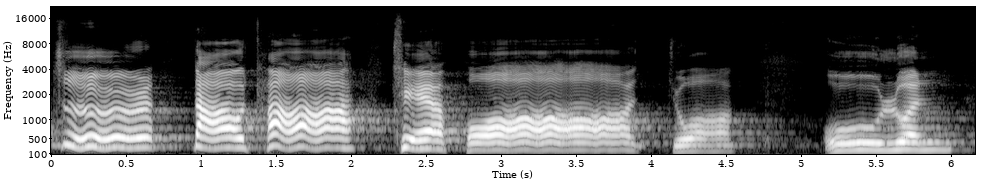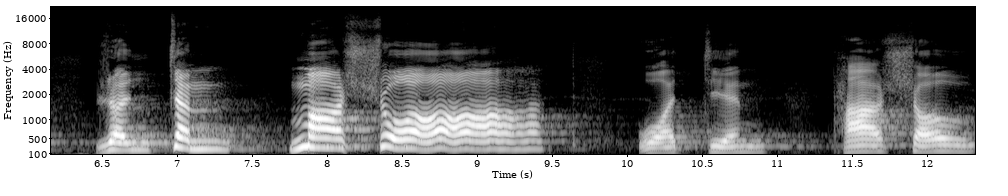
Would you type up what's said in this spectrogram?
知道他且活着，无论人怎么说。我见他受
